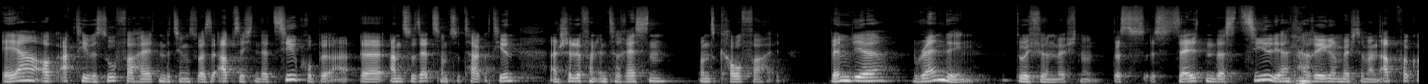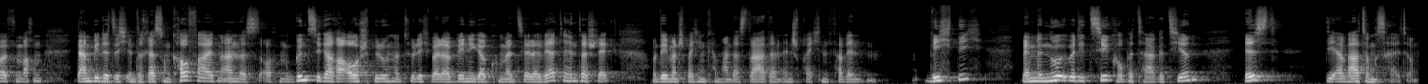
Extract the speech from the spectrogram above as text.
eher auf aktives Suchverhalten beziehungsweise Absichten der Zielgruppe äh, anzusetzen und zu targetieren, anstelle von Interessen und Kaufverhalten. Wenn wir Branding durchführen möchten, und das ist selten das Ziel, ja, in der Regel möchte man Abverkäufe machen, dann bietet sich Interesse und Kaufverhalten an, das ist auch eine günstigere Ausspielung natürlich, weil da weniger kommerzielle Werte hintersteckt und dementsprechend kann man das da dann entsprechend verwenden. Wichtig, wenn wir nur über die Zielgruppe targetieren, ist die Erwartungshaltung.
